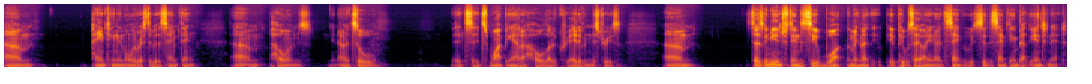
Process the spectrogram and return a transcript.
um, painting and all the rest of it. The same thing. Um, poems, you know, it's all it's it's wiping out a whole lot of creative industries. Um, so it's going to be interesting to see what I mean. Like, people say, "Oh, you know, the same." We said the same thing about the internet,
